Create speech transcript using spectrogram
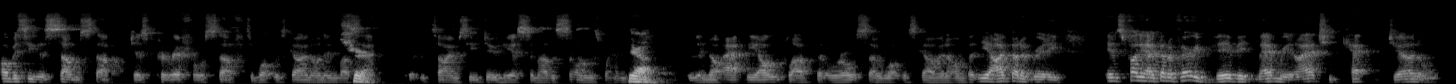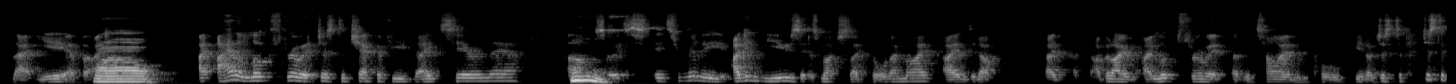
obviously there's some stuff, just peripheral stuff to what was going on in Los sure. Angeles at the time. So you do hear some other songs when yeah. you're not at the O Club that were also what was going on. But yeah, I've got a really. It's funny. I got a very vivid memory, and I actually kept journal that year. But wow. I, I, had to look through it just to check a few dates here and there. Um, mm. So it's it's really I didn't use it as much as I thought I might. I ended up, I, but I, I looked through it at the time and pulled you know just to, just to,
